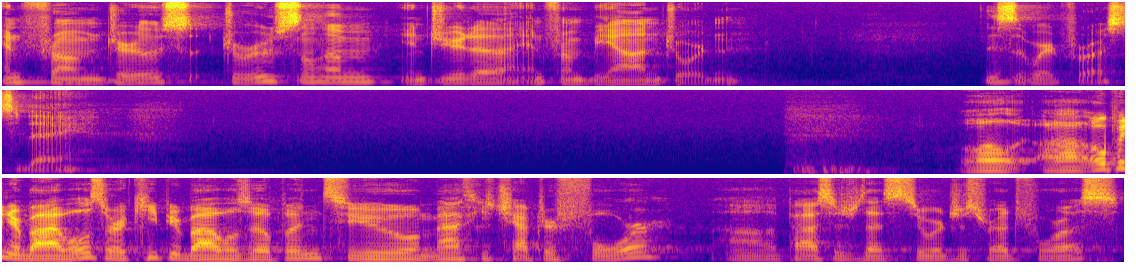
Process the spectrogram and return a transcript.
and from Jerusalem and Judea and from beyond Jordan. This is the word for us today. Well, uh, open your Bibles or keep your Bibles open to Matthew chapter 4, uh, the passage that Stuart just read for us.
